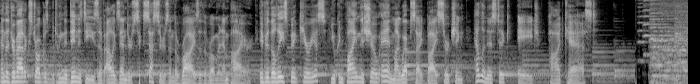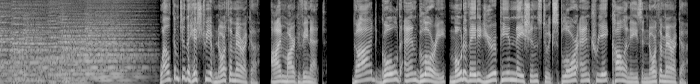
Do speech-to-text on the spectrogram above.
and the dramatic struggles between the dynasties of Alexander's successors and the rise of the Roman Empire. If you're the least bit curious, you can find the show and my website by searching Hellenistic Age Podcast. Welcome to the History of North America. I'm Mark Vinet. God, gold, and glory motivated European nations to explore and create colonies in North America,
